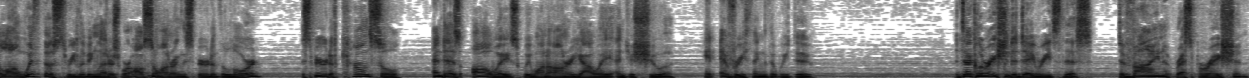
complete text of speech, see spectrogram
Along with those three living letters, we're also honoring the Spirit of the Lord, the Spirit of counsel, and as always, we want to honor Yahweh and Yeshua in everything that we do. The declaration today reads this Divine respiration,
